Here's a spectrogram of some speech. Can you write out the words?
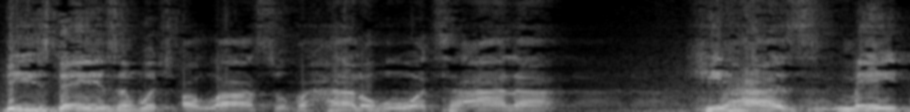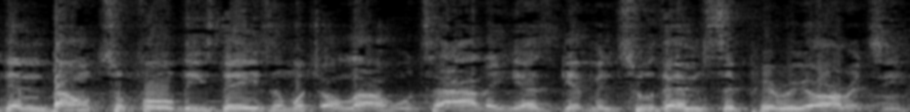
These days in which Allah subhanahu wa ta'ala He has made them bountiful. These days in which Allah ta'ala He has given to them superiority.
